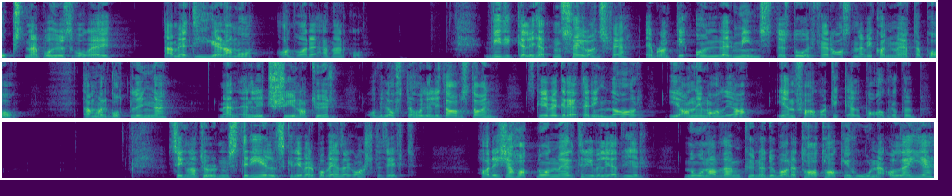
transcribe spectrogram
Oksene på Husvågøy, de er digre, de òg, advarer NRK. Virkelighetens høylandsfe er blant de aller minste storferasene vi kan møte på. De har godt lynne, men en litt sky natur og vil ofte holde litt avstand, skriver Grete Ringdal i Animalia i en fagartikkel på Agropub. Signaturen Stril skriver på Bedre gardsbedrift. Har ikke hatt noen mer trivelige dyr. Noen av dem kunne du bare ta tak i hornet og leie.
